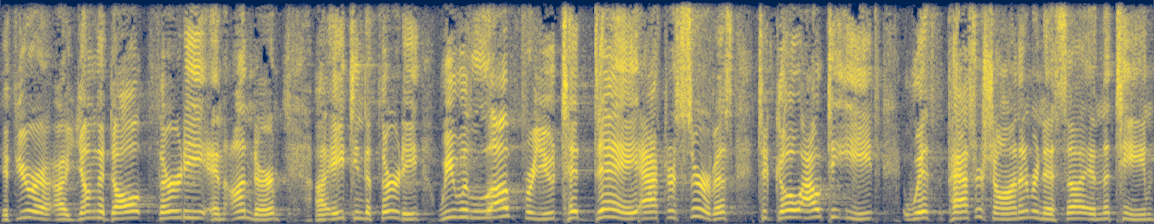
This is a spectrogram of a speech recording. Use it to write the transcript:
If you're a, young adult, 30 and under, uh, 18 to 30, we would love for you today after service to go out to eat with Pastor Sean and Renissa and the team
